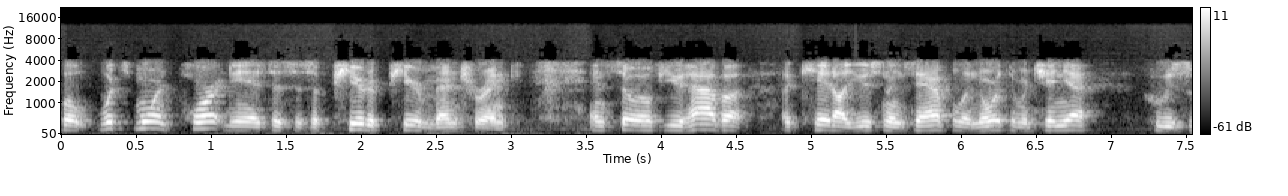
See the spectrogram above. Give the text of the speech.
But what's more important is this is a peer to peer mentoring. And so if you have a, a kid, I'll use an example in Northern Virginia, who's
